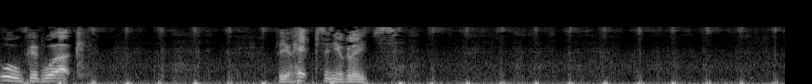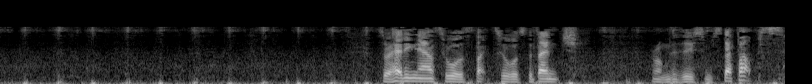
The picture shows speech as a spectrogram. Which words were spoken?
All good work for your hips and your glutes. So we're heading now towards back towards the bench. We're going to do some step ups.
